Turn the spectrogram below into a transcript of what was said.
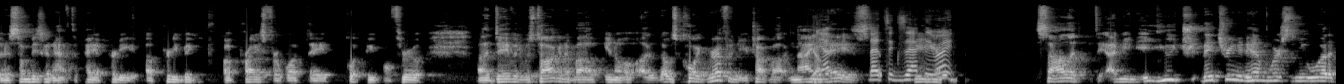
there's somebody's going to have to pay a pretty a pretty big uh price for what they put people through. Uh, David was talking about, you know, uh, that was Couy Griffin. You talk about nine Yep, days. That's exactly right. Solid. I mean, you tr- they treated him worse than you would a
